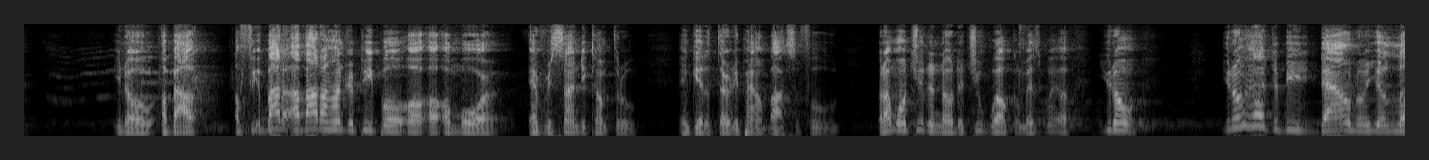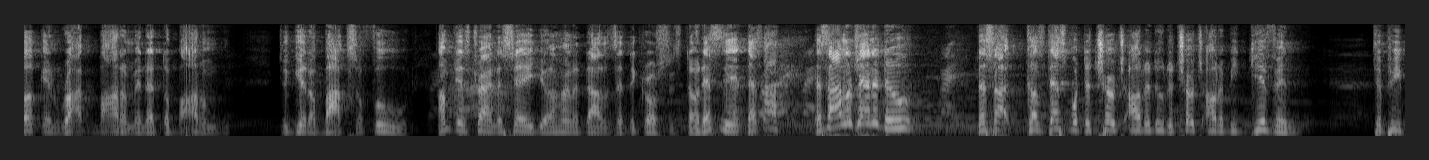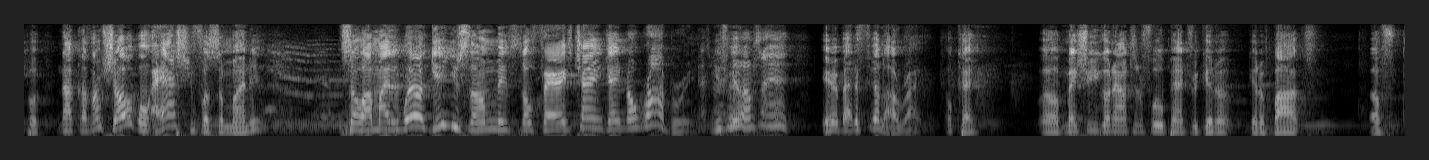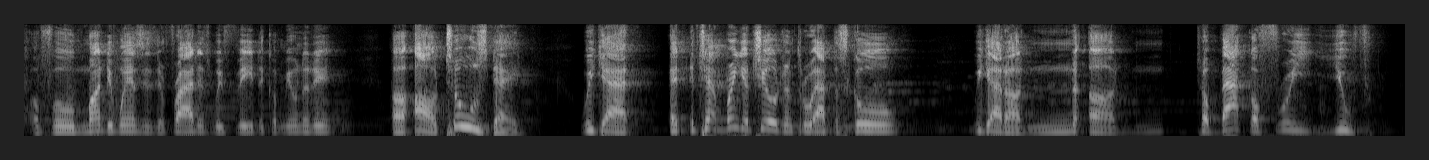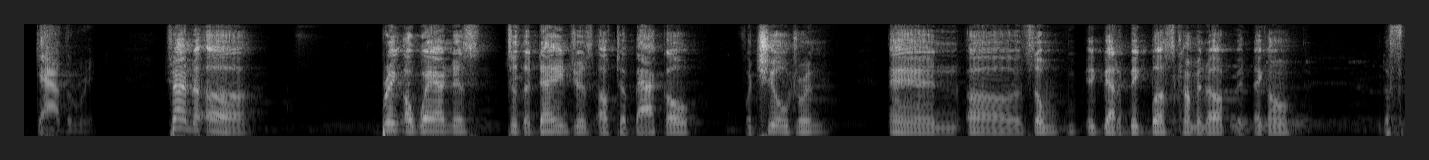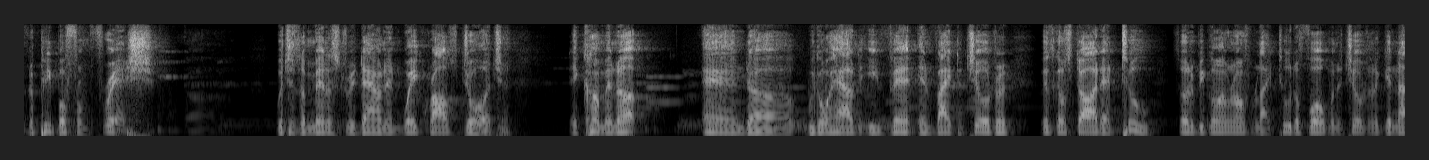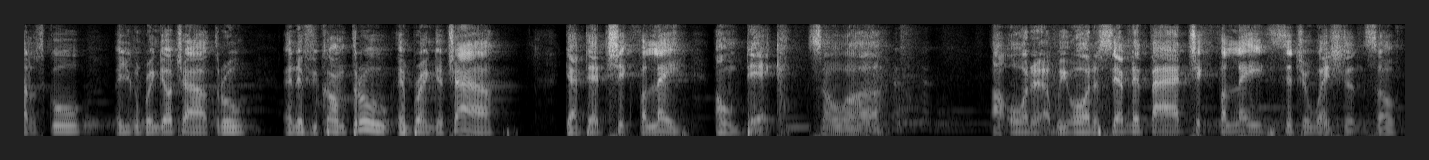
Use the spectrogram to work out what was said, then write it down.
You know, about a few, about about hundred people or, or, or more every Sunday come through and get a thirty pound box of food. But I want you to know that you're welcome as well. You don't you don't have to be down on your luck and rock bottom and at the bottom to get a box of food. I'm just trying to save you a hundred dollars at the grocery store. That's it. That's all. That's all I'm trying to do. That's not because that's what the church ought to do. The church ought to be given to people. Now, because I'm sure gonna ask you for some money. So I might as well give you some. It's so fair exchange ain't no robbery. You feel what I'm saying? Everybody feel all right. Okay. Well, make sure you go down to the food pantry, get a get a box of, of food. Monday, Wednesdays, and Fridays we feed the community. Uh, oh, Tuesday we got and tell- bring your children through after school. We got a, a tobacco-free youth gathering, trying to uh, bring awareness to the dangers of tobacco for children. And uh, so we got a big bus coming up, and they're going the, the people from Fresh, uh, which is a ministry down in Waycross, Georgia. They coming up, and uh, we're gonna have the event. Invite the children. It's gonna start at two. So it'll be going on from like two to four when the children are getting out of school, and you can bring your child through. And if you come through and bring your child, got that Chick Fil A on deck. So uh, I order, we order seventy five Chick Fil A situations. So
